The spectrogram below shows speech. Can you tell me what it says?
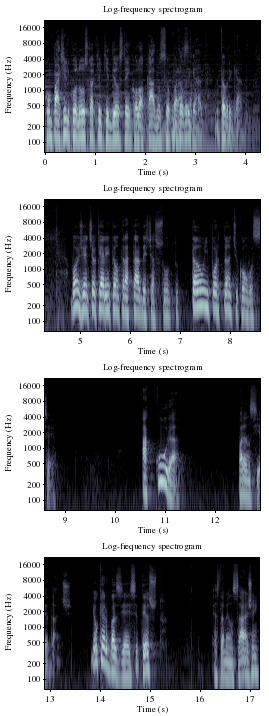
compartilhe conosco aquilo que Deus tem colocado no seu coração. Muito obrigado, muito obrigado. Bom, gente, eu quero então tratar deste assunto tão importante com você a cura para a ansiedade. Eu quero basear esse texto, esta mensagem,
